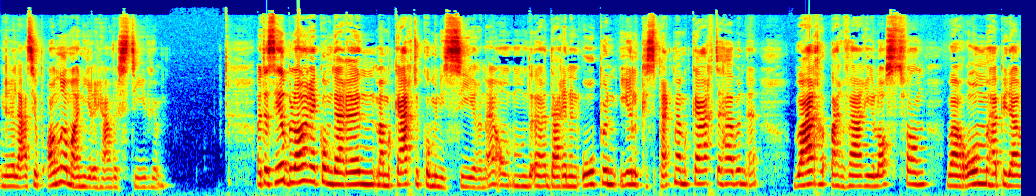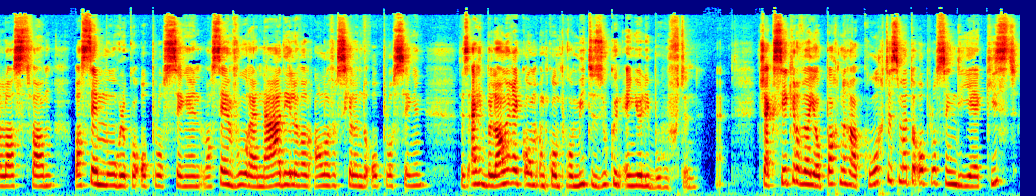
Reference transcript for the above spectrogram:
je relatie op andere manieren gaan verstevigen? Het is heel belangrijk om daarin met elkaar te communiceren. Hè? Om, daarin een open, eerlijk gesprek met elkaar te hebben. Hè? Waar ervaar je last van? Waarom heb je daar last van? Wat zijn mogelijke oplossingen? Wat zijn voor- en nadelen van alle verschillende oplossingen? Het is echt belangrijk om een compromis te zoeken in jullie behoeften. Check zeker of jouw partner akkoord is met de oplossing die jij kiest,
